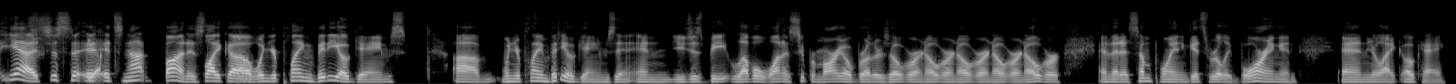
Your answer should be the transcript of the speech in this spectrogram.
yeah, it's just it, Yeah. it's not fun. It's like uh when you're playing video games, um when you're playing video games and, and you just beat level 1 of Super Mario Brothers over and over and over and over and over and then at some point it gets really boring and and you're like, "Okay,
